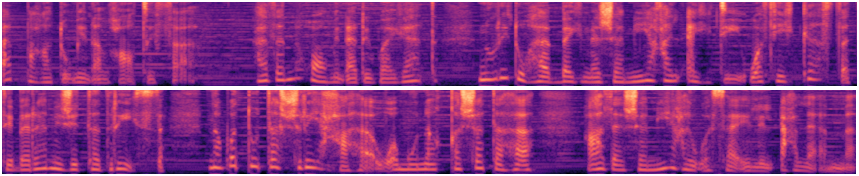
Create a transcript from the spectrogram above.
أبعد من العاطفة. هذا النوع من الروايات نريدها بين جميع الأيدي وفي كافة برامج التدريس نود تشريحها ومناقشتها على جميع وسائل الإعلام.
